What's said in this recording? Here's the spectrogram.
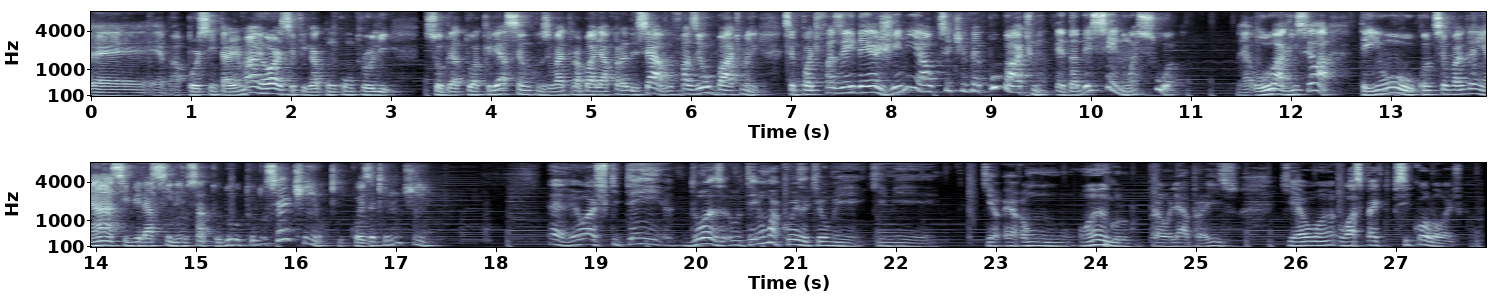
é, é a porcentagem é maior, você fica com controle sobre a tua criação, quando você vai trabalhar para DC, ah, vou fazer o Batman ali. Você pode fazer a ideia genial que você tiver pro Batman, é da DC, não é sua. Né? Ou ali, sei lá, tem o quanto você vai ganhar, se virar cinema, sabe, tudo, tudo certinho, que coisa que não tinha. É, eu acho que tem duas, tem uma coisa que eu me que me que é um, um ângulo para olhar para isso, que é o, o aspecto psicológico. Né?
